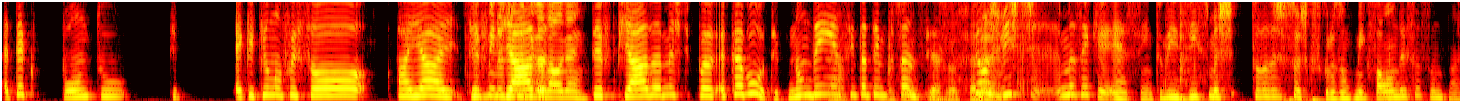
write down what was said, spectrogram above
até que ponto é que aquilo não foi só. Pai, ai, teve minutos na vida piada, de alguém. teve piada, mas tipo, acabou. Tipo, não deem assim tanta mas importância. mas cena Pelos é- vistos, mas é que é assim, tu dizes isso, mas todas as pessoas que se cruzam comigo falam desse assunto, não é?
